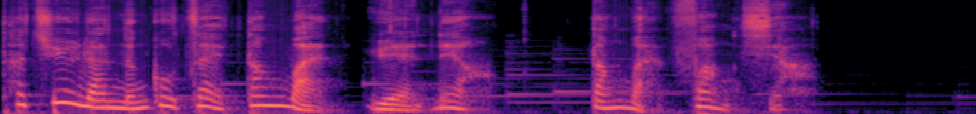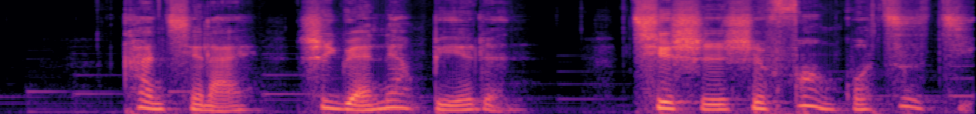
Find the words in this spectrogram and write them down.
他居然能够在当晚原谅，当晚放下。看起来是原谅别人。其实是放过自己。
